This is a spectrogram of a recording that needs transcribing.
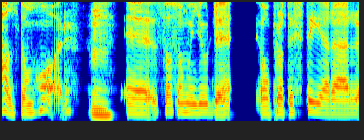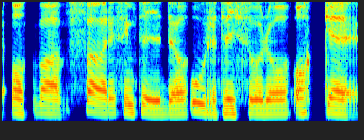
allt de har. Eh, så som hon gjorde och protesterar och var före sin tid och orättvisor och, och eh,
